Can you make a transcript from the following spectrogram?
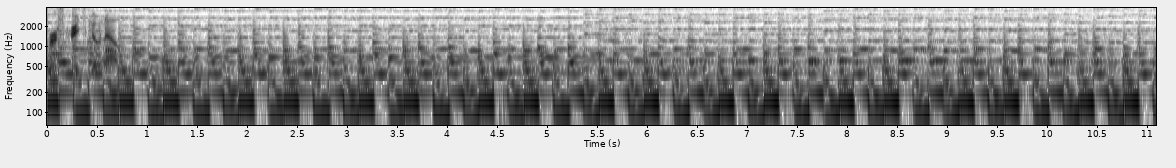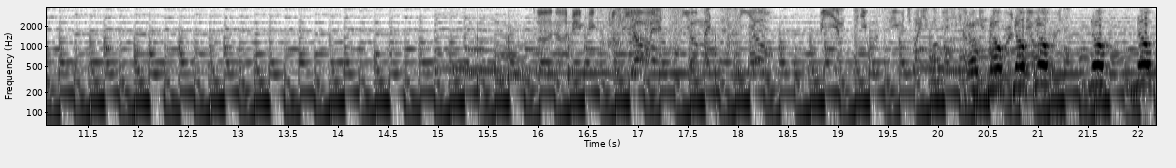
First crate's going out. CO south. mate, CO mate to CO. BMP with ZU-23 is coming Nope, in nope, nope, nope, office. nope, nope.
